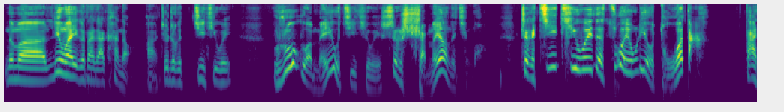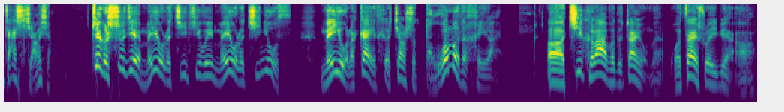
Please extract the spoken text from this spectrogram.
那么另外一个大家看到啊，就这个 GTV，如果没有 GTV 是个什么样的情况？这个 GTV 的作用力有多大？大家想想，这个世界没有了 GTV，没有了 G News。没有了盖特，将是多么的黑暗啊！G Club 的战友们，我再说一遍啊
